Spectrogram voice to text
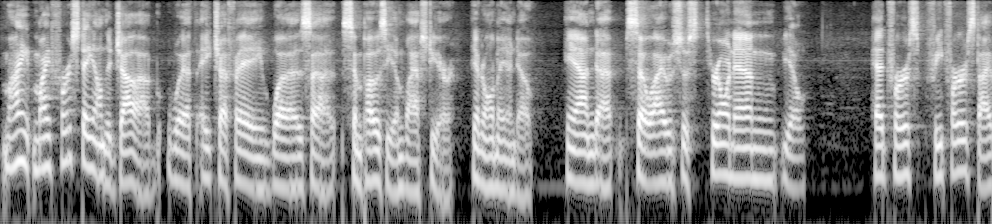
my my first day on the job with HFA was a symposium last year in Orlando, and uh, so I was just thrown in, you know, head first, feet first. I,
